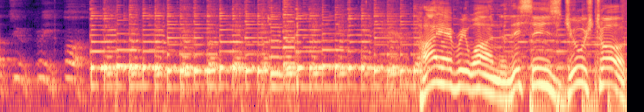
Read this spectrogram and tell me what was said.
One, two, three, four. Hi everyone, this is Jewish Talk,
